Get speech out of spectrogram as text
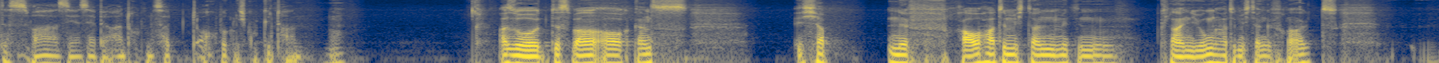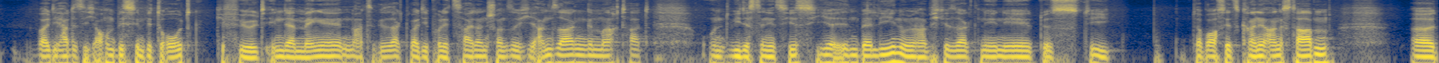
das war sehr, sehr beeindruckend. Das hat auch wirklich gut getan. Ne? Also das war auch ganz, ich habe, eine Frau hatte mich dann mit dem kleinen Jungen, hatte mich dann gefragt, weil die hatte sich auch ein bisschen bedroht gefühlt in der Menge und hatte gesagt, weil die Polizei dann schon solche Ansagen gemacht hat und wie das denn jetzt ist hier in Berlin. Und dann habe ich gesagt, nee, nee, das, die, da brauchst du jetzt keine Angst haben äh,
